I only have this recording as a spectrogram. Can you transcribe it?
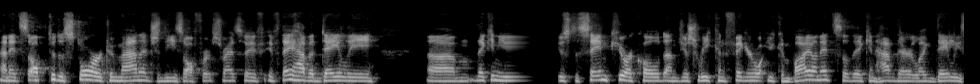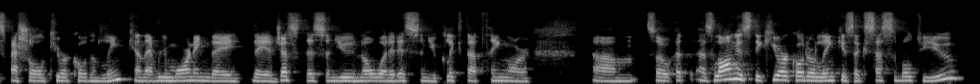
And it's up to the store to manage these offers, right? So if, if they have a daily, um, they can use use the same QR code and just reconfigure what you can buy on it so they can have their like daily special QR code and link and every morning they they adjust this and you know what it is and you click that thing or um, so as long as the QR code or link is accessible to you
